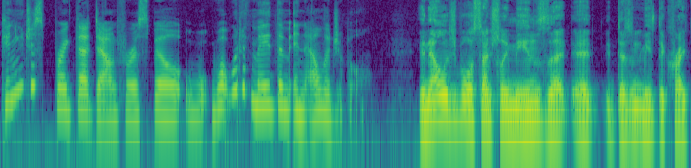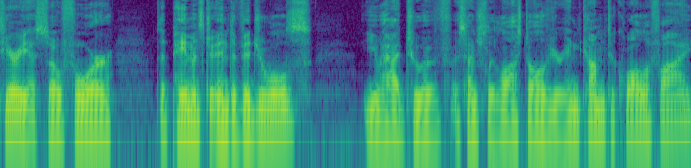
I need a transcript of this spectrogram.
Can you just break that down for us, Bill? What would have made them ineligible? Ineligible essentially means that it, it doesn't meet the criteria. So for the payments to individuals, you had to have essentially lost all of your income to qualify.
